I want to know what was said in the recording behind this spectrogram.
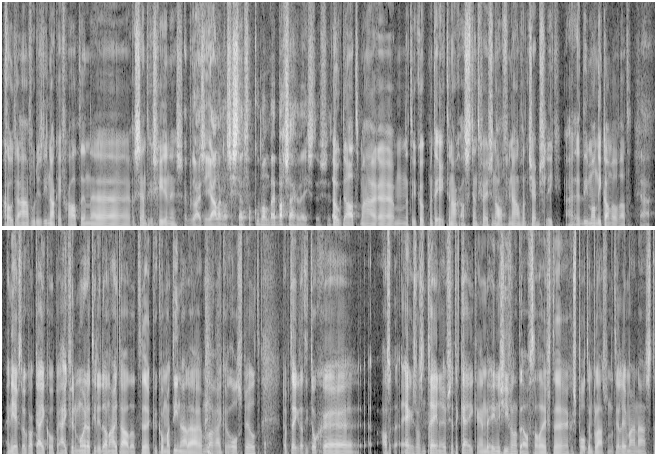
grotere aanvoerders die NAC heeft gehad in eh, recente geschiedenis. Ik bedoel, hij is een jaar lang assistent voor Koeman bij Barça geweest. Dus Ook dat, maar ehm, natuurlijk ook met Erik ten Hag assistent geweest in de halve finale van de Champions League. Ah, die man die kan wel wat. Ja. En die heeft er ook wel kijk op. Ja, ik vind het mooi dat hij er dan uithaalt dat eh Cuco Martina daar een belangrijke rol speelt. Dat betekent dat hij toch eh, als, ergens als een trainer heeft zitten kijken en de energie van het elftal heeft gespot. In plaats van dat hij alleen maar naast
